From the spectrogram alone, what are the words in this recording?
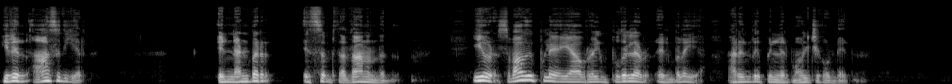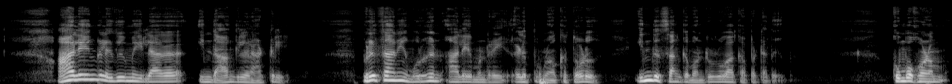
இதன் ஆசிரியர் என் நண்பர் எஸ். எம். சதானந்தன். இவர் சபாவிப்பிள்ளை ஐயா அவர்களின் புதலர் என்பதை அறிந்து பின்னர் மகிழ்ச்சி கொண்டேன். ஆலயங்கள் எதுவுமே இல்லாத இந்த ஆங்கில நாட்டில் பிரித்தானிய முருகன் ஆலயம் ஒன்றை எழுப்பும் நோக்கத்தோடு இந்து சங்கம் ஒன்று உருவாக்கப்பட்டது. கும்பகோணம்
